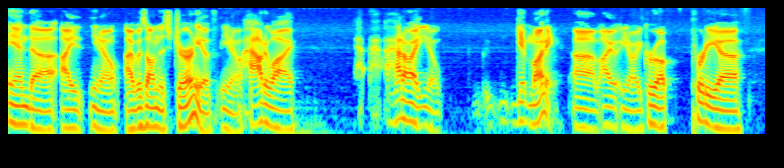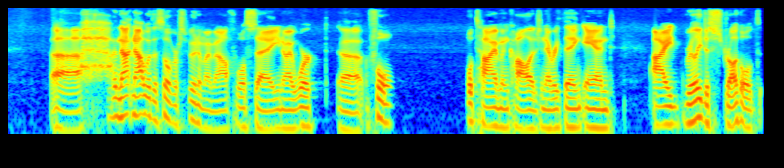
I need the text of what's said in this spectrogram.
and uh, I, you know, I was on this journey of, you know, how do I, how do I, you know, get money? Um, I, you know, I grew up pretty, uh, uh, not not with a silver spoon in my mouth. We'll say, you know, I worked uh, full full time in college and everything, and I really just struggled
